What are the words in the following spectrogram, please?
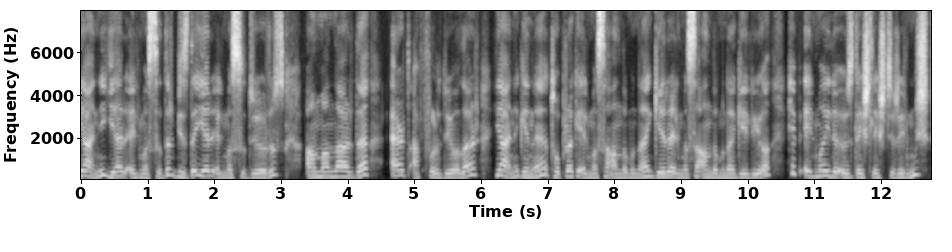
yani yer elmasıdır. Biz de yer elması diyoruz. Almanlar da Erdapfel diyorlar. Yani gene toprak elması anlamına, geri elması anlamına geliyor. Hep elma ile özdeşleştirilmiş.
